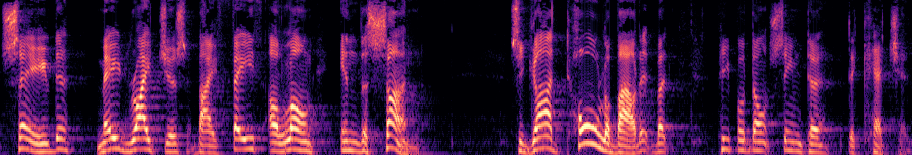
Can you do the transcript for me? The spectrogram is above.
saved, made righteous by faith alone in the Son. See, God told about it, but people don't seem to, to catch it.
